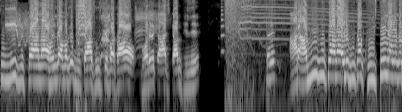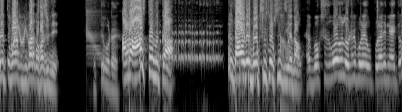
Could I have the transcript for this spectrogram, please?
তুমি বুকা না হলে আমাকে বুকা খুঁজতে পাঠাও ঘরের কাজ কাম ফেলে। আরে, আর আমি বুকা না হলে বুকা খুঁজতেই যাব করে তোমার বুকার কথা শুনে? সত্যি বটে। আমরা আজ তো বুকা। দাও ওদের বক্সিস টক্সিস দিয়ে দাও। হ্যাঁ বক্সিস বউ লটির পরে পরে আছে নিয়ে তো?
